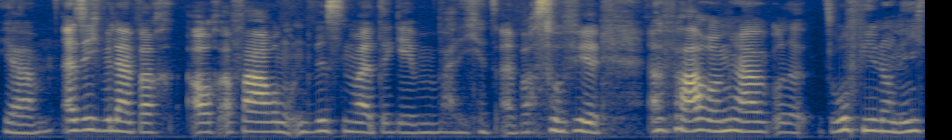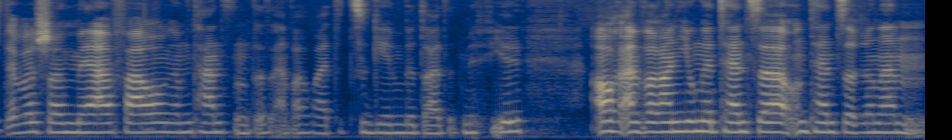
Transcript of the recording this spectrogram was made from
Ja, also ich will einfach auch Erfahrung und Wissen weitergeben, weil ich jetzt einfach so viel Erfahrung habe, oder so viel noch nicht, aber schon mehr Erfahrung im Tanzen und das einfach weiterzugeben bedeutet mir viel. Auch einfach an junge Tänzer und Tänzerinnen,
